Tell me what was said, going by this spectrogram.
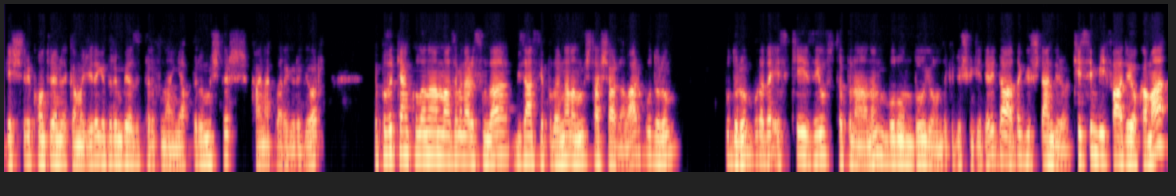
geçişleri kontrol etmek amacıyla Yıldırım Beyazıt tarafından yaptırılmıştır. Kaynaklara göre diyor. Yapılırken kullanılan malzemeler arasında Bizans yapılarından alınmış taşlar da var. Bu durum bu durum burada eski Zeus tapınağının bulunduğu yolundaki düşünceleri daha da güçlendiriyor. Kesin bir ifade yok ama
